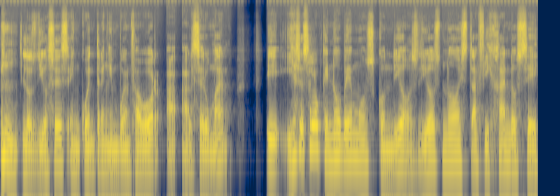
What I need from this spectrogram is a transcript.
los dioses encuentren en buen favor al ser humano. Y, eso es algo que no vemos con Dios. Dios no está fijándose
